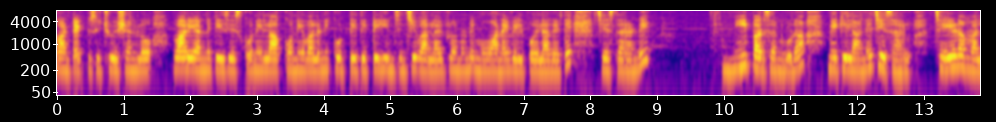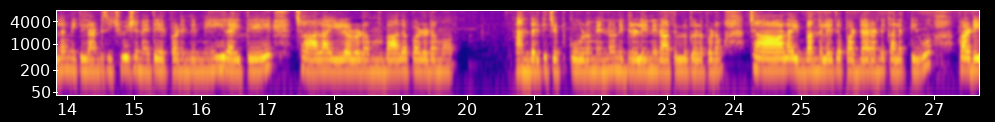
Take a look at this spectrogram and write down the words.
కాంటాక్ట్ సిచ్యువేషన్లో వారి అన్ని తీసేసుకొని లాక్కొని వాళ్ళని కొట్టి తిట్టి హింసించి వారి లైఫ్లో నుండి మూవ్ అని వెళ్ళిపోయేలాగైతే చేస్తారండి. మీ పర్సన్ కూడా మీకు ఇలానే చేశారు. చేయడం వల్ల మీకు ఇలాంటి సిచ్యువేషన్ అయితే ఏర్పడింది. మీరైతే చాలా ఏడవడం బాధపడడము అందరికీ చెప్పుకోవడం ఎన్నో నిద్రలేని రాత్రులు గడపడం చాలా ఇబ్బందులు అయితే పడ్డారండి కలెక్టివ్. పడి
